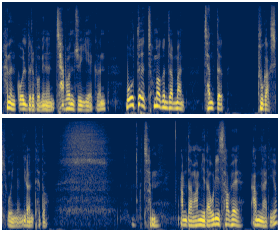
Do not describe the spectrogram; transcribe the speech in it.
하는 꼴들을 보면은 자본주의의 그런 못돼 처먹은 점만 잔뜩 부각시키고 있는 이런 태도. 참 암담합니다. 우리 사회 앞날이요.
